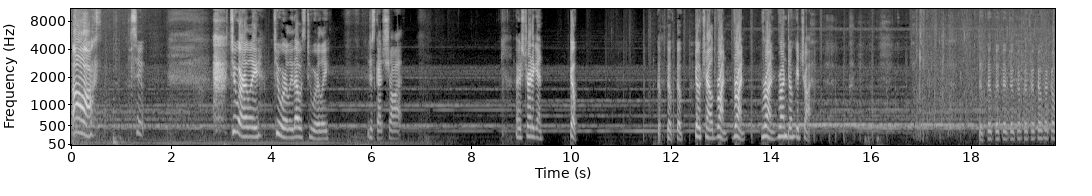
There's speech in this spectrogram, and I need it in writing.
Ah! Oh, too... Too early. Too early. That was too early. I just got shot. Alright, let's try it again. Go. Go, go, go. Go, child. Run, run, run, run. Don't get shot. Go, go, go, go, go, go, go, go, go, go, go.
